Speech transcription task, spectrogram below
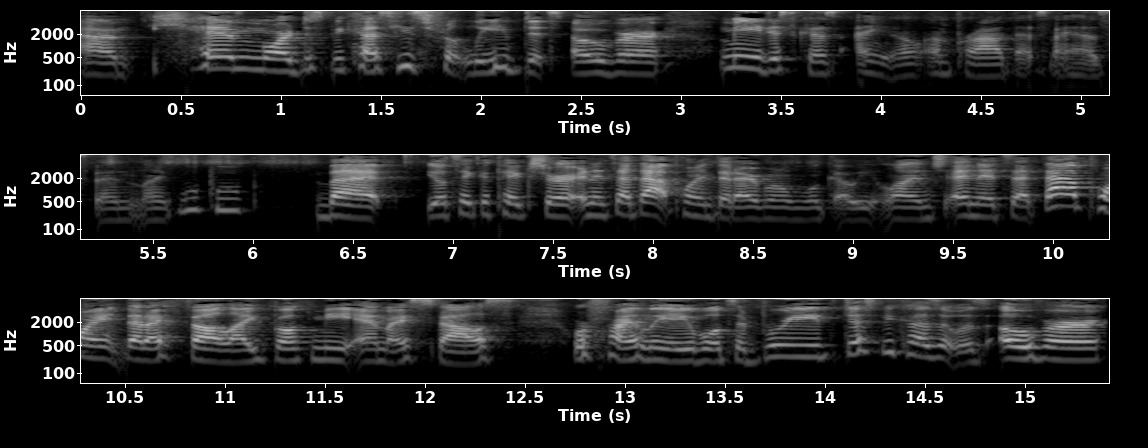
Um, him more just because he's relieved it's over. Me just because I, you know, I'm proud. That's my husband. Like whoop whoop. But you'll take a picture, and it's at that point that everyone will go eat lunch. And it's at that point that I felt like both me and my spouse were finally able to breathe, just because it was over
